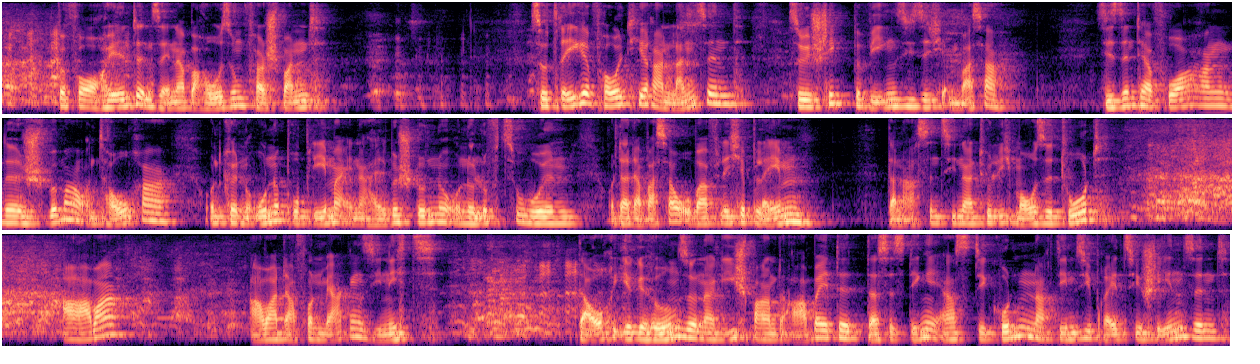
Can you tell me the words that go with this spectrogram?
bevor er heulend in seiner Behausung verschwand. So träge Faultiere an Land sind, so geschickt bewegen sie sich im Wasser. Sie sind hervorragende Schwimmer und Taucher und können ohne Probleme eine halbe Stunde ohne Luft zu holen unter der Wasseroberfläche bleiben. Danach sind sie natürlich mausetot. Aber, aber davon merken sie nichts. Da auch ihr Gehirn so energiesparend arbeitet, dass es Dinge erst Sekunden, nachdem sie bereits geschehen sind,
